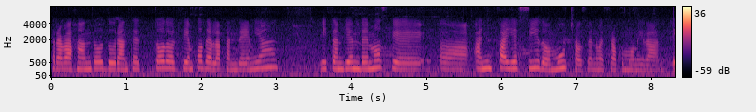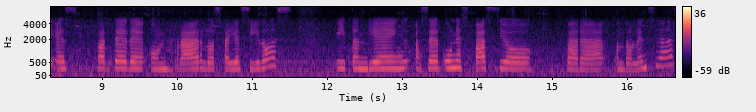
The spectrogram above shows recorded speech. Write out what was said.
trabajando durante todo el tiempo de la pandemia y también vemos que uh, han fallecido muchos de nuestra comunidad. Es parte de honrar los fallecidos y también hacer un espacio para condolencias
